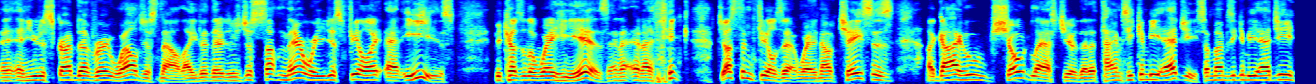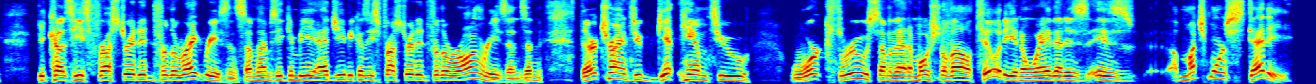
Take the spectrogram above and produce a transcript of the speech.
and, you described that very well just now like there's just something there where you just feel at ease because of the way he is and, and i think justin feels that way. Now chase is a guy who showed last year that at times he can be edgy. Sometimes he can be edgy because he's frustrated for the right reasons. Sometimes he can be edgy because he's frustrated for the wrong reasons and they're trying to get him to work through some of that emotional volatility in a way that is is much more steady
